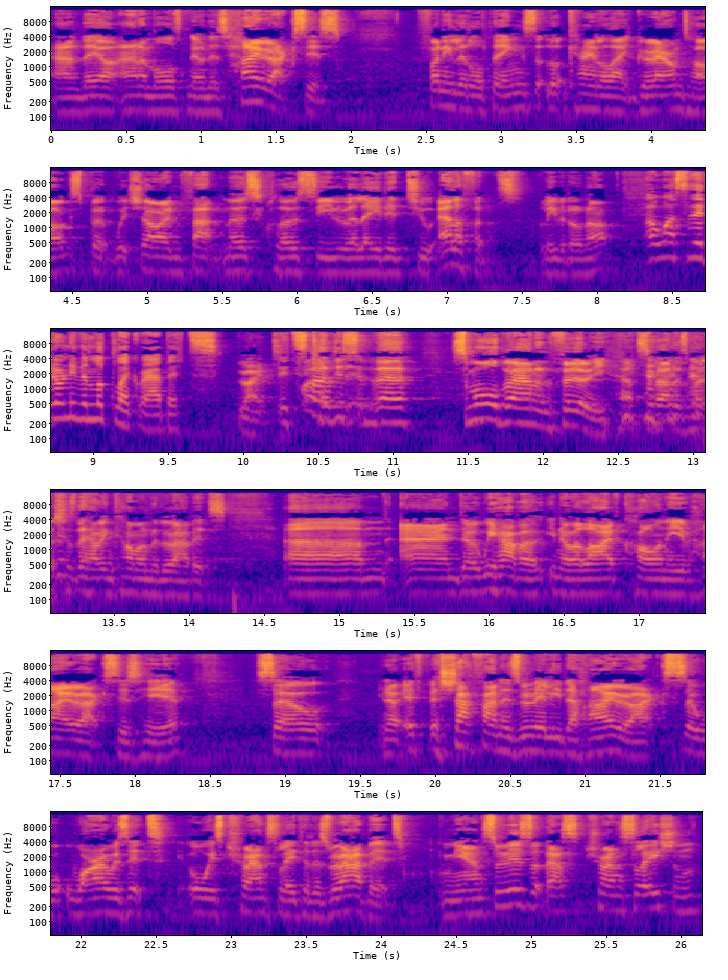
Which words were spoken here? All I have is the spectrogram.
and they are animals known as hyraxes funny little things that look kind of like groundhogs, but which are in fact most closely related to elephants, believe it or not. Oh, well, so they don't even look like rabbits. Right. It's well, just, uh, small, brown, and furry. That's about as much as they have in common with rabbits. Um, and uh, we have a you know a live colony of hyraxes here. So you know, if the shafan is really the hyrax, so why was it always translated as rabbit? And the answer is that that's a translation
